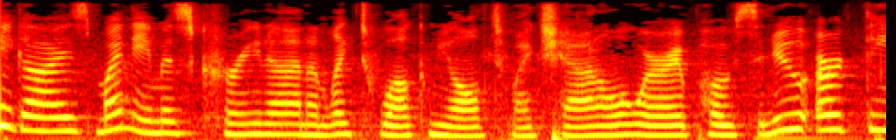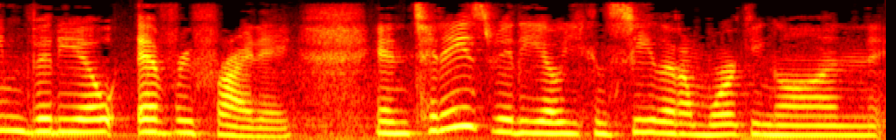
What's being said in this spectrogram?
Hey guys, my name is Corrina and I'd like to welcome you all to my channel where I post a new art themed video every Friday. In today's video you can see that I'm working on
